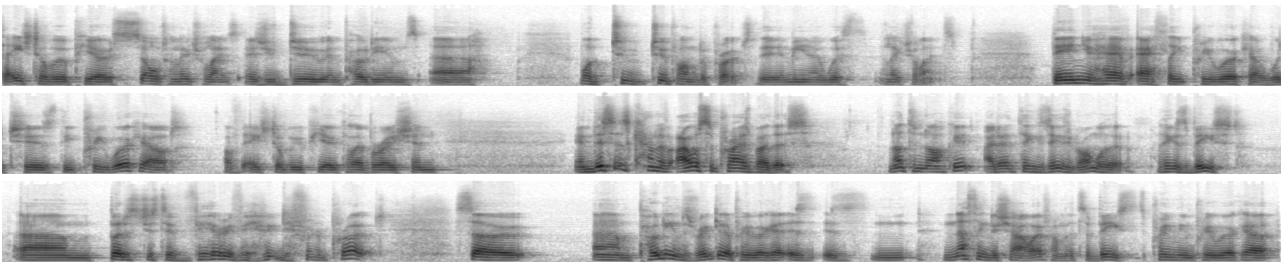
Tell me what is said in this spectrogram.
the HWPO salt and electrolytes as you do in Podium's uh, well, two two pronged approach, the amino with electrolytes. Then you have athlete pre workout, which is the pre workout of the HWPO collaboration and this is kind of, I was surprised by this. Not to knock it, I don't think there's anything wrong with it. I think it's a beast. Um, but it's just a very, very different approach. So, um, Podium's regular pre workout is, is nothing to shy away from. It's a beast. It's premium pre workout,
